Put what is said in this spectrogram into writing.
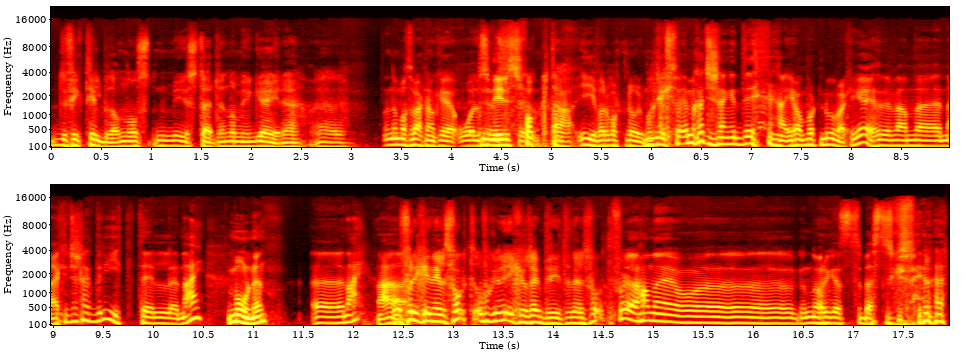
du fikk tilbud om noe mye større, noe mye gøyere eh, Men det måtte vært noe Ålesunds Nils Vogt, da. Ivar Morten Nordmark. Nils Men kan ikke slenge Ivar Morten Nordmark er gøy, men eh, nei, jeg kan ikke slenge drit til Nei. Moren din. Eh, nei. nei, nei. Hvorfor ikke Nils Vogt? Hvorfor kunne du ikke slengt drit til Nils Vogt? Fordi han er jo uh, Norges beste skuespiller.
